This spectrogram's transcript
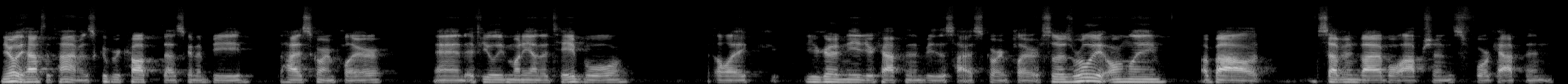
nearly half the time it's Cooper Kupp that's going to be the highest scoring player. And if you leave money on the table, like you're going to need your captain to be this highest scoring player. So there's really only about seven viable options for captain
